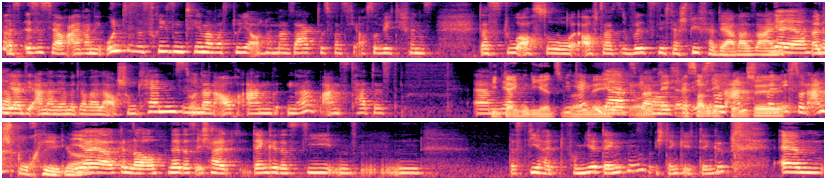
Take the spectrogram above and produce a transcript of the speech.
Das ist es ja auch einfach nicht. Und dieses Riesenthema, was du ja auch nochmal sagtest, was ich auch so wichtig finde, ist, dass du auch so oft sagst, du willst nicht der Spielverderber sein. Ja, ja, weil ja. du ja die anderen ja mittlerweile auch schon kennst mhm. und dann auch Angst, ne, Angst hattest ähm, wie ja, denken die jetzt über mich? Ja, über genau, mich? Wenn ich, so wenn ich, so einen Anspruch hege. Ja, ja, genau. Ne, dass ich halt denke, dass die, dass die halt von mir denken, ich denke, ich denke, ähm,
